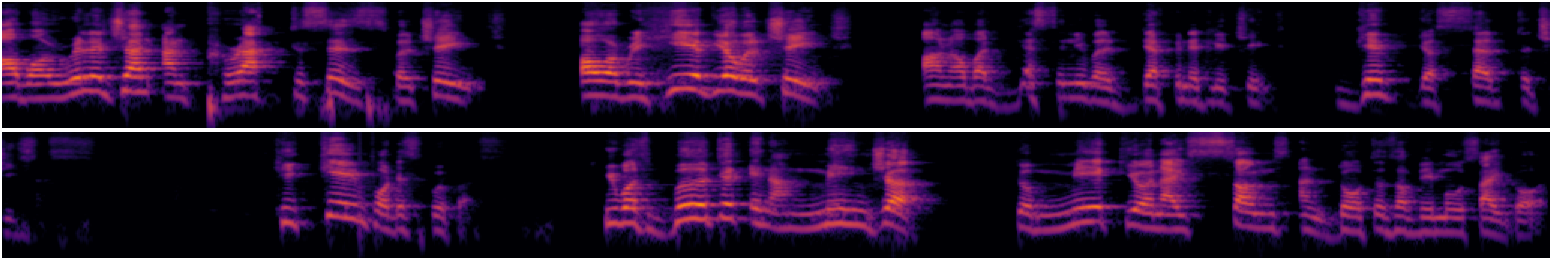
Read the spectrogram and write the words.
Our religion and practices will change. Our behavior will change. And our destiny will definitely change. Give yourself to Jesus. He came for this purpose. He was birthed in a manger to make you and I sons and daughters of the Most High God.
